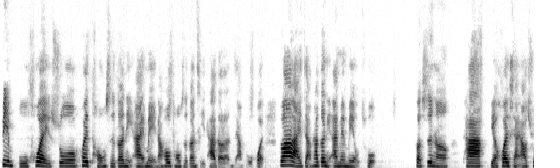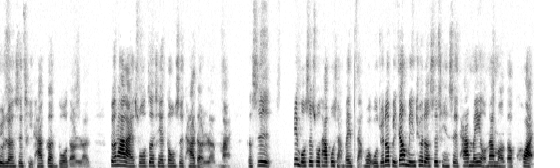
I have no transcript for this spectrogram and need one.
并不会说会同时跟你暧昧，然后同时跟其他的人这样，不会。对他来讲，他跟你暧昧没有错，可是呢，他也会想要去认识其他更多的人。对他来说，这些都是他的人脉。可是，并不是说他不想被掌握。我觉得比较明确的事情是他没有那么的快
